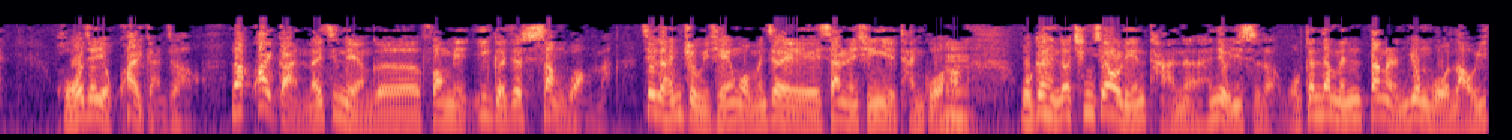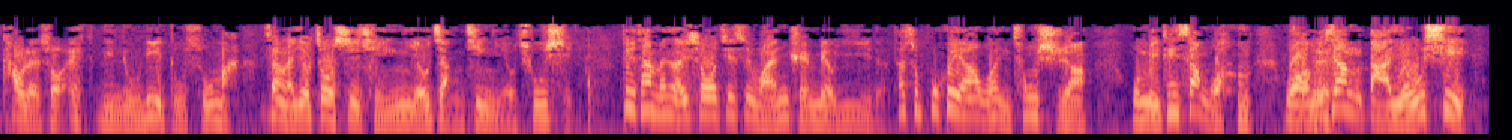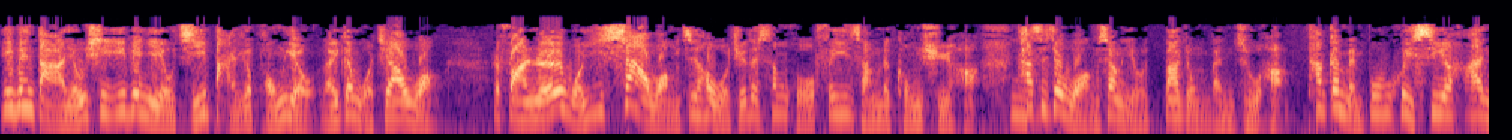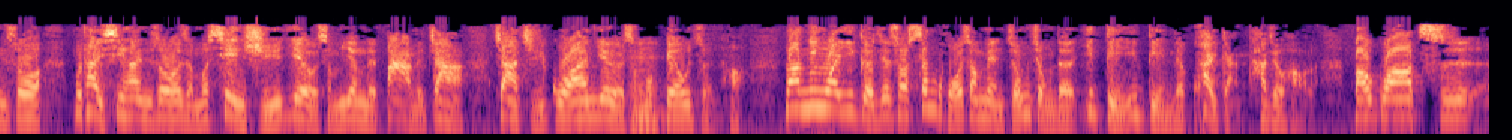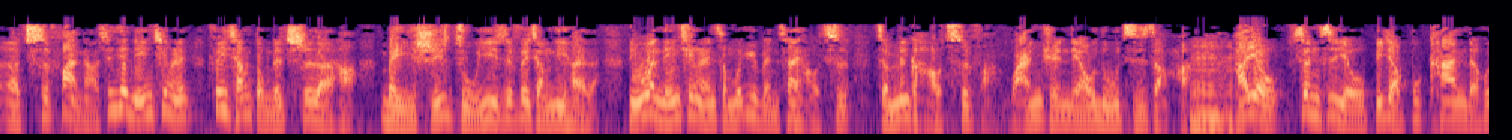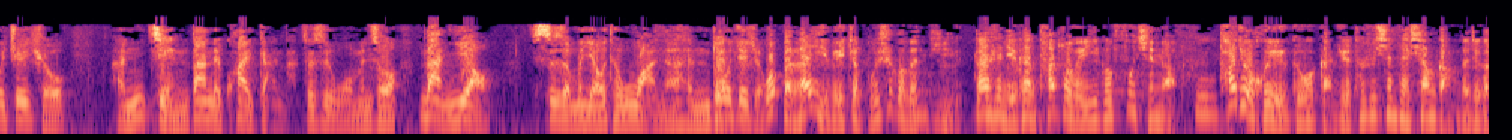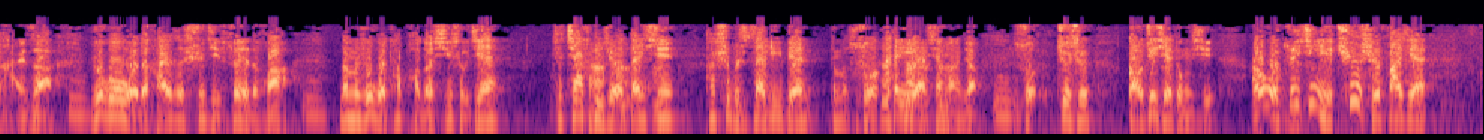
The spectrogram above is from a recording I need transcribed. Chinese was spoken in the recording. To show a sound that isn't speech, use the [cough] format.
活着有快感就好。那快感来自两个方面，一个就是上网嘛，这个很久以前我们在三人行也谈过哈。我跟很多青少年谈呢，很有意思的。我跟他们当然用我老一套的说，哎，你努力读书嘛，将来要做事情，有长进，有出息。对他们来说，这是完全没有意义的。他说不会啊，我很充实啊，我每天上网，[laughs] 网上打游戏，一边打游戏一边也有几百个朋友来跟我交往。反而我一下网之后，我觉得生活非常的空虚哈。他是在网上有那种满足哈，他根本不会稀罕说，不太稀罕说什么现实又有什么样的大的价价值观，又有什么标准哈。那另外一个就是说，生活上面种种的一点一点的快感，它就好了。包括吃呃吃饭啊，现在年轻人非常懂得吃了哈，美食主义是非常厉害的。你问年轻人什么日本菜好吃，怎么个好吃法，完全了如指掌哈。嗯。还有甚至有比较不堪的，会追求很简单的快感的，这是我们说滥药。吃什么摇头丸呢？很多这种。我本来以为这不是个问题，但是你看他作为一个父亲呢，他就会给我感觉，他说现在香港的这个孩子啊，如果我的孩子十几岁的话，那么如果他跑到洗手间，这家长就要担心他是不是在里边什么锁 K 啊，[laughs] 香港叫锁，就是搞这些东西。而我最近也确实发现，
